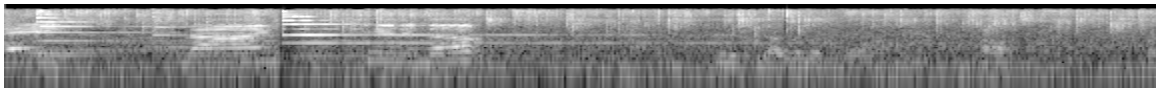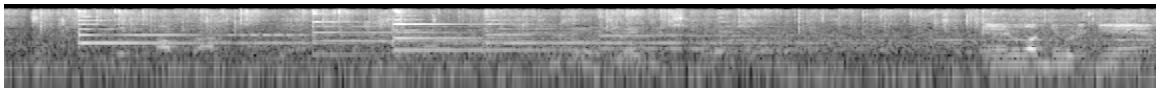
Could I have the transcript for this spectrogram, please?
eight, nine, ten, and up. push it a little more. Oh, With up, up, yeah. a little more. you know yogi. Huh? And we're gonna do it again.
